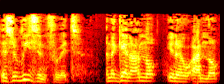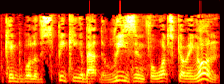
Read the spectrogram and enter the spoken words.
There's a reason for it. And again, I'm not, you know, I'm not capable of speaking about the reason for what's going on.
